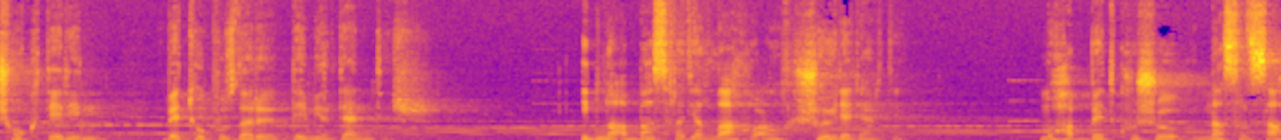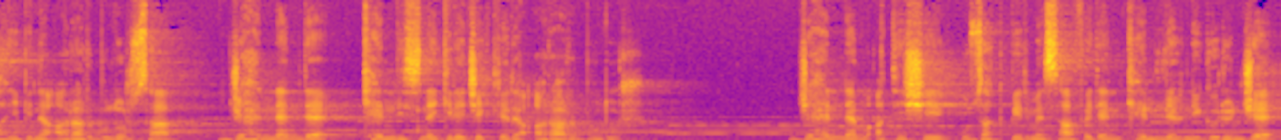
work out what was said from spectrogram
çok derin ve topuzları demirdendir. İbn Abbas radıyallahu anh şöyle derdi. Muhabbet kuşu nasıl sahibini arar bulursa cehennem de kendisine girecekleri arar bulur. Cehennem ateşi uzak bir mesafeden kendilerini görünce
